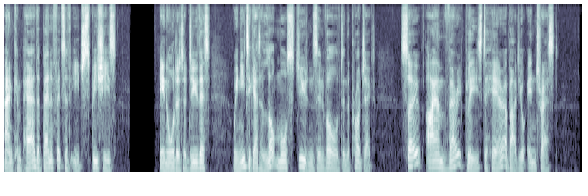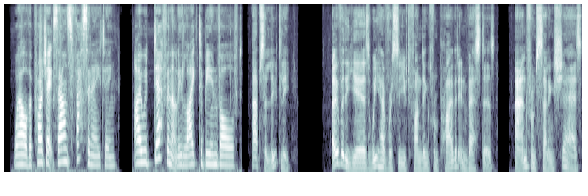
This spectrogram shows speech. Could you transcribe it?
and compare the benefits of each species. In order to do this, we need to get a lot more students involved in the project. So I am very pleased to hear about your interest. Well, the project sounds fascinating. I would definitely like to be involved. Absolutely. Over the years, we have received funding from private investors and from selling shares.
